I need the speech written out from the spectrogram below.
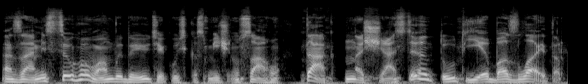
а замість цього вам видають якусь космічну сагу. Так, на щастя, тут є базлайтер,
